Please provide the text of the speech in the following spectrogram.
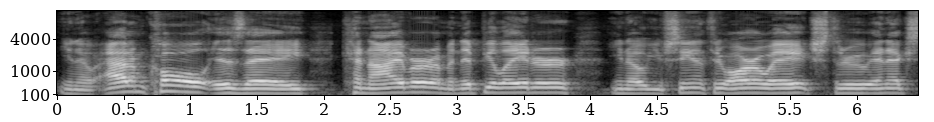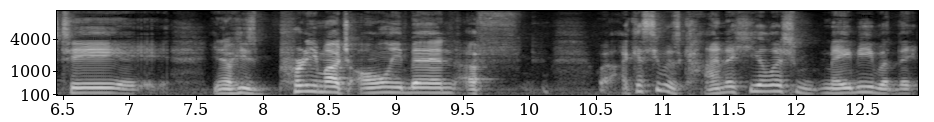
you know, Adam Cole is a conniver, a manipulator. You know, you've seen it through ROH, through NXT. You know, he's pretty much only been a. F- well, I guess he was kind of heelish, maybe, but they,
